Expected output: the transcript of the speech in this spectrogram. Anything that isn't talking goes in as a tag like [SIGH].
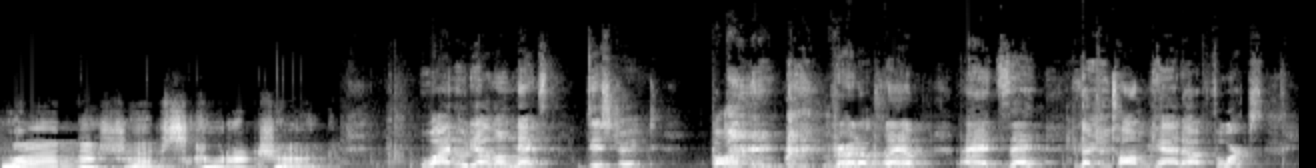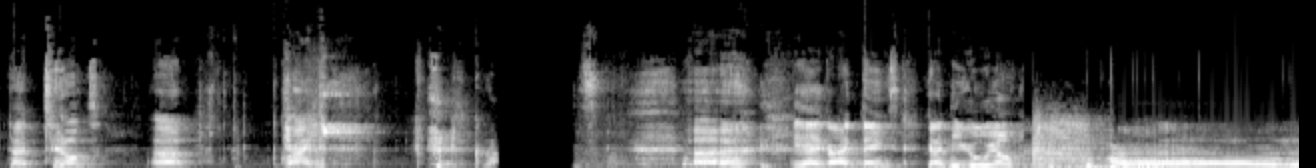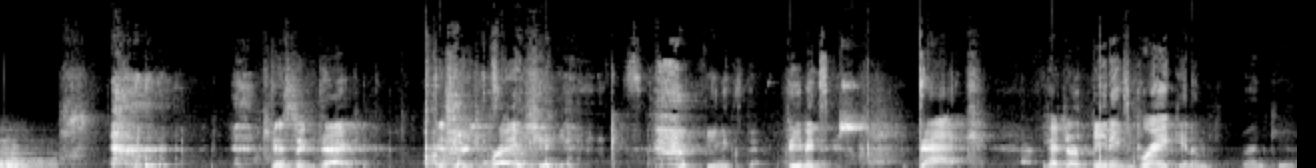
Bishop Scooter Check. Wide ODI long necks, district, bar, [LAUGHS] proto clamp, a headset. You got your Tomcat uh, forks. You got tilt, uh, grind. [LAUGHS] uh, yeah, grind things. Got an eagle wheel. [LAUGHS] District deck. District Brake. Phoenix Deck. Phoenix deck. You got your Phoenix brake in them. Man, cute.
